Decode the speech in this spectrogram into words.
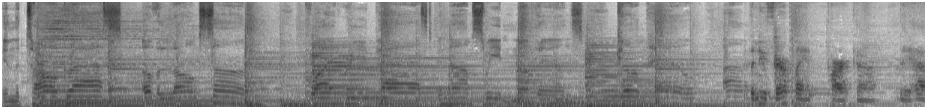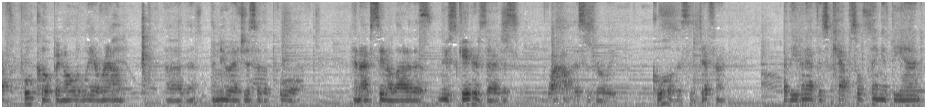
In the tall grass of a long sun, quiet repast, and I'm sweet nothings. Come hell, I'm the new Fairplay Park, uh, they have pool coping all the way around uh, the, the new edges of the pool. And I've seen a lot of the new skaters there just, wow, this is really cool, this is different. They even have this capsule thing at the end,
